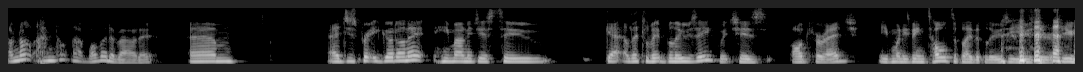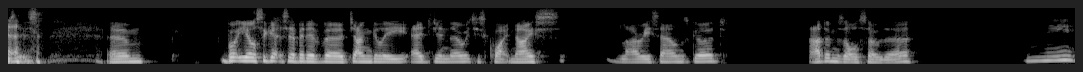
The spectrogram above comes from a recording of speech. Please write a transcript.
I'm not I'm not that bothered about it. Um, Edge is pretty good on it. He manages to get a little bit bluesy, which is odd for Edge. Even when he's being told to play the blues, he usually refuses. Um, but he also gets a bit of a jangly edge in there, which is quite nice. Larry sounds good. Adam's also there. Meh.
